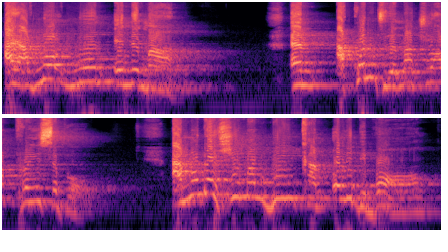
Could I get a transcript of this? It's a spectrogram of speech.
I have not known any man. And according to the natural principle, another human being can only be born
